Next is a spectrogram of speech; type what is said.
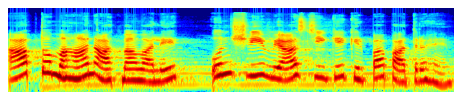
आप तो महान आत्मा वाले उन श्री व्यास जी के कृपा पात्र हैं।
